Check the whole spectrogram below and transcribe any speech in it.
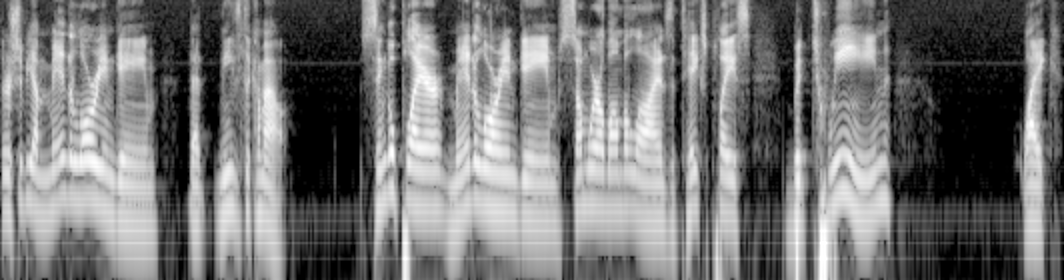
there should be a Mandalorian game that needs to come out. Single player Mandalorian game somewhere along the lines that takes place between like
